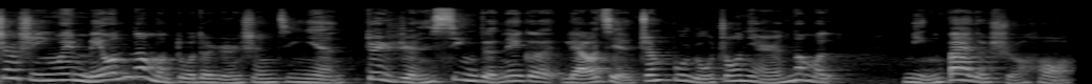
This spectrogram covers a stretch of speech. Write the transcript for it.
正是因为没有那么多的人生经验，对人性的那个了解，真不如中年人那么明白的时候，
